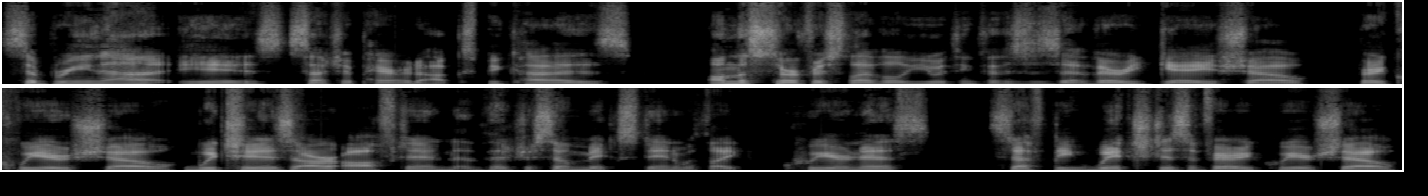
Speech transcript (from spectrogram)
Sabrina is such a paradox because on the surface level, you would think that this is a very gay show, very queer show. Witches are often they're just so mixed in with like queerness. Stuff Bewitched is a very queer show.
